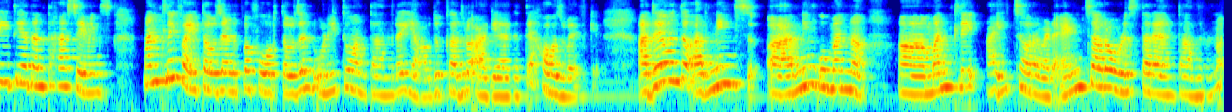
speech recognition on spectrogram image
ರೀತಿಯಾದಂತಹ ಸೇವಿಂಗ್ಸ್ ಮಂತ್ಲಿ ಫೈವ್ ತೌಸಂಡ್ ಅಥವಾ ಫೋರ್ ತೌಸಂಡ್ ಉಳಿತು ಅಂತ ಅಂದರೆ ಯಾವುದಕ್ಕಾದ್ರೂ ಆಗೇ ಆಗುತ್ತೆ ಹೌಸ್ ವೈಫ್ಗೆ ಅದೇ ಒಂದು ಅರ್ನಿಂಗ್ಸ್ ಅರ್ನಿಂಗ್ ವುಮನ್ ಮಂತ್ಲಿ ಐದು ಸಾವಿರ ಬೇಡ, ಎಂಟು ಸಾವಿರ ಉಳಿಸ್ತಾರೆ ಅಂತ ಅಂದ್ರೂ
